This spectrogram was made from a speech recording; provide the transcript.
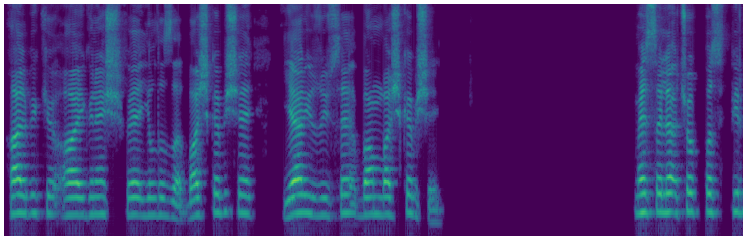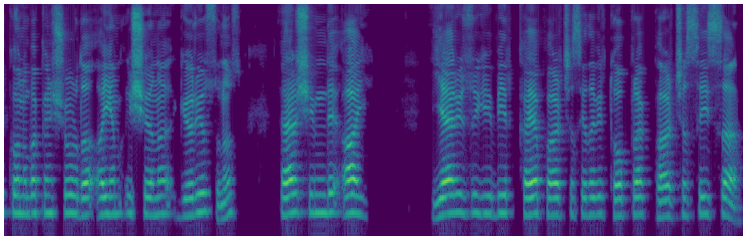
Halbuki Ay, Güneş ve yıldızlar başka bir şey, yeryüzü ise bambaşka bir şey. Mesela çok basit bir konu bakın şurada ayın ışığını görüyorsunuz. Eğer şimdi ay yeryüzü gibi bir kaya parçası ya da bir toprak parçasıysa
